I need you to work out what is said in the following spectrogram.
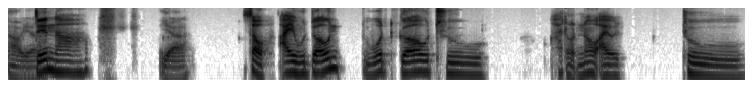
Oh yeah. dinner. Yeah. So I would don't would go to I don't know, I would to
